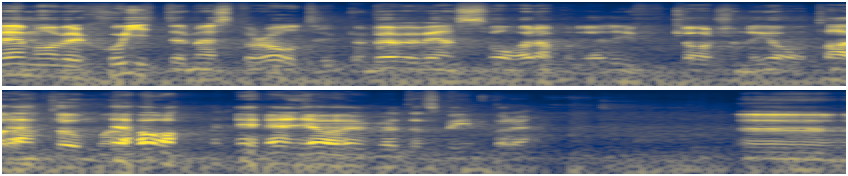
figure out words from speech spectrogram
Vem av er skiter mest på roadtrippen? Behöver vi ens svara på det? Det är ju klart som det är jag. Tarmtummar. Ja, jag behöver inte ens gå in på det. Eh,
